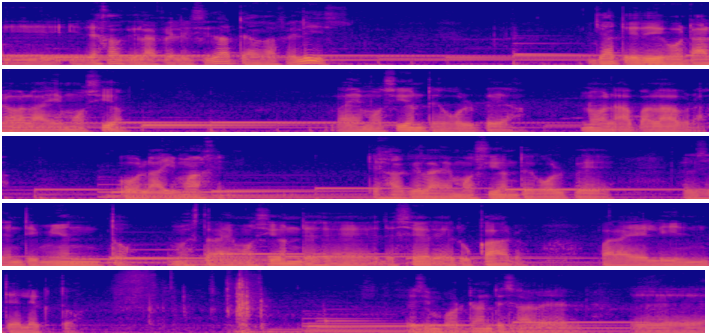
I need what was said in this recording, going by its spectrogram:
y, y deja que la felicidad te haga feliz. Ya te digo, dado la emoción. La emoción te golpea, no la palabra o la imagen. Deja que la emoción te golpee, el sentimiento, nuestra emoción de, ser educado para el intelecto. Es importante saber, eh,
